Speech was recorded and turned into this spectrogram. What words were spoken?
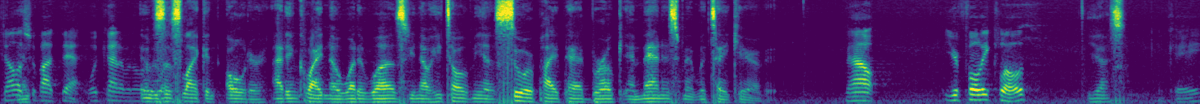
Tell us about that. What kind of an odor It was just like an odor. I didn't quite know what it was. You know, he told me a sewer pipe had broke and management would take care of it. Now, you're fully clothed, Yes, okay,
